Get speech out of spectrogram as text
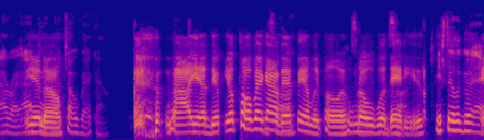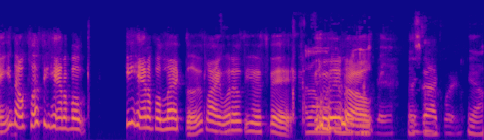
all right. I You dip know. my toe back out. nah, yeah, dip your toe back I'm out that family pond. Who sorry. knows what I'm that sorry. is? He's still a good actor. And you know, plus he Hannibal, he Hannibal Lecter. It's like, what else you expect? I don't want you know. to eat fine. Exactly. Yeah,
